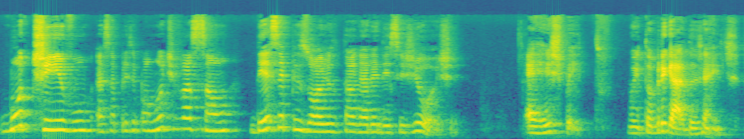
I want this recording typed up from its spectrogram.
motivo, essa principal motivação desse episódio do Tagaredeces de hoje. É respeito. Muito obrigada, gente.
